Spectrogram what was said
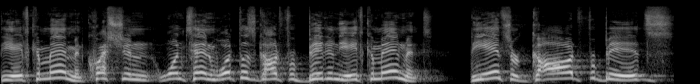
the eighth commandment. Question 110 What does God forbid in the eighth commandment? The answer God forbids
